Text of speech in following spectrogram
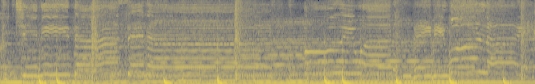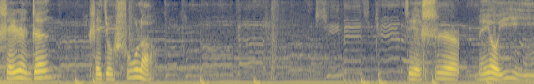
口に出せない Only one baby one life 谁认真，谁就输了。解释没有意义。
